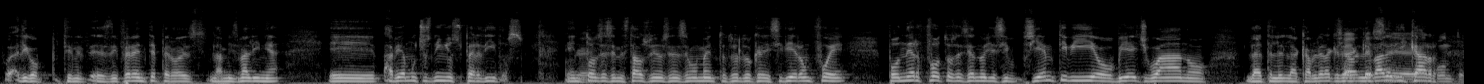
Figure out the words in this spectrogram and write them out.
fue- digo, tiene- es diferente, pero es la misma línea. Eh, había muchos niños perdidos. Entonces, en Estados Unidos en ese momento, entonces lo que decidieron fue poner fotos, decían, oye, si, si MTV o VH1 o la, tele- la cablera que sea, que le va a dedicar apunte.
